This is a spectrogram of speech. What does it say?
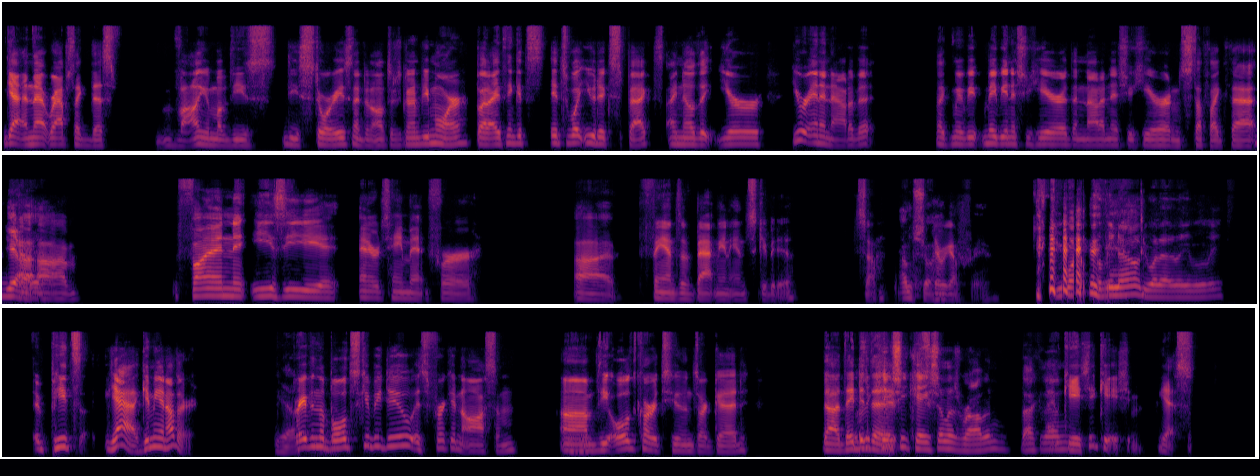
yeah, and that wraps like this volume of these these stories. And I don't know if there's going to be more, but I think it's it's what you'd expect. I know that you're you're in and out of it, like maybe maybe an issue here, then not an issue here, and stuff like that. Yeah, Uh, um, fun, easy entertainment for uh fans of Batman and Scooby Doo. So I'm sure There we go. for you. You want a movie now? Do you want any movie? Pete's, yeah, give me another. Yeah. Brave the Bold Scooby Doo is freaking awesome. Um, the old cartoons are good. Uh, they Mm-hmm. Was did the Casey Kasem as Robin back Uh, then. Casey Kasem, yes.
